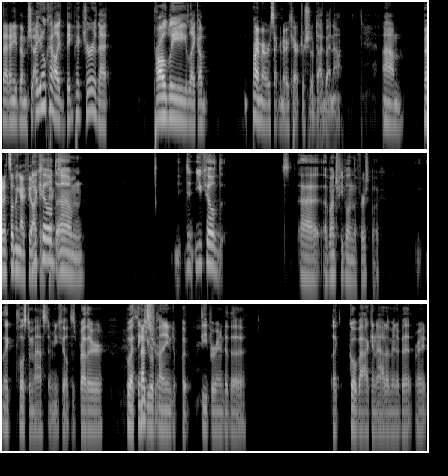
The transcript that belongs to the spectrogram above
That any of them, should, I know, kind of like big picture that probably like a primary or secondary character should have died by now. Um, but it's something I feel you like killed um you, didn't- you killed uh, a bunch of people in the first book, like close to Mastum. You killed his brother, who I think That's you were true. planning to put deeper into the like go back and add him in a bit, right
